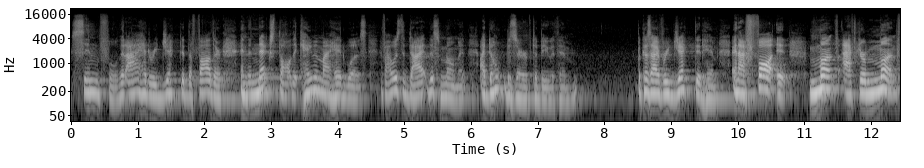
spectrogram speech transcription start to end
sinful, that I had rejected the Father. And the next thought that came in my head was if I was to die at this moment, I don't deserve to be with Him because I've rejected him. And I fought it month after month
